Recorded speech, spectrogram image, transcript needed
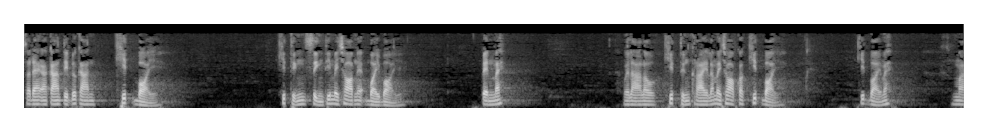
แสดงอาการติดด้วยการคิดบ่อย คิดถึงสิ่งที่ไม่ชอบเนี่ยบ่อยๆ เป็นไหม เวลาเราคิดถึงใครแล้วไม่ชอบก็คิดบ่อย คิดบ่อยไหม มา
